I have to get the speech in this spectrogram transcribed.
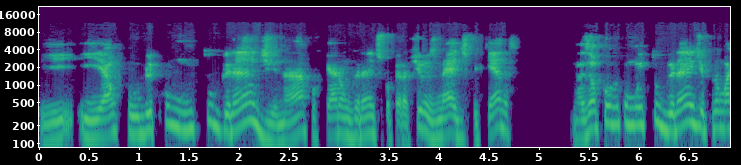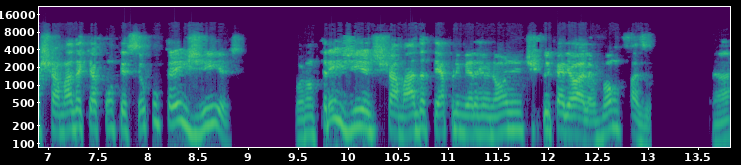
E, e é um público muito grande, né? porque eram grandes cooperativas, médias, pequenas, mas é um público muito grande para uma chamada que aconteceu com três dias. Foram três dias de chamada até a primeira reunião, onde a gente explicaria, olha, vamos fazer. Né?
